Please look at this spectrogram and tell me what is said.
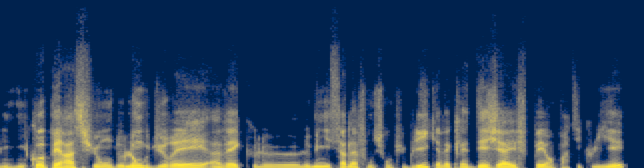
une, coopération de longue durée avec le, le ministère de la fonction publique, avec la DGAFP en particulier,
